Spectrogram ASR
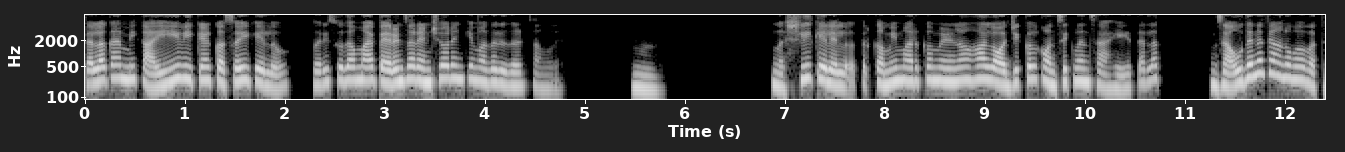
त्याला काय मी काहीही वीकेंड कसंही केलं तरी सुद्धा माय पेरेंट्स आर एन्श्युअरिंग की माझं रिझल्ट चांगला आहे. नशील केलेलं तर कमी मार्क मिळणं हा लॉजिकल कॉन्सिक्वेन्स आहे. त्याला जाऊ दे ना त्या अनुभवात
